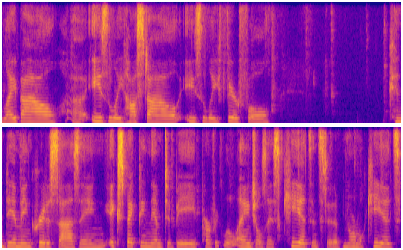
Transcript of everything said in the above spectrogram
labile, uh, easily hostile, easily fearful, condemning, criticizing, expecting them to be perfect little angels as kids instead of normal kids,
